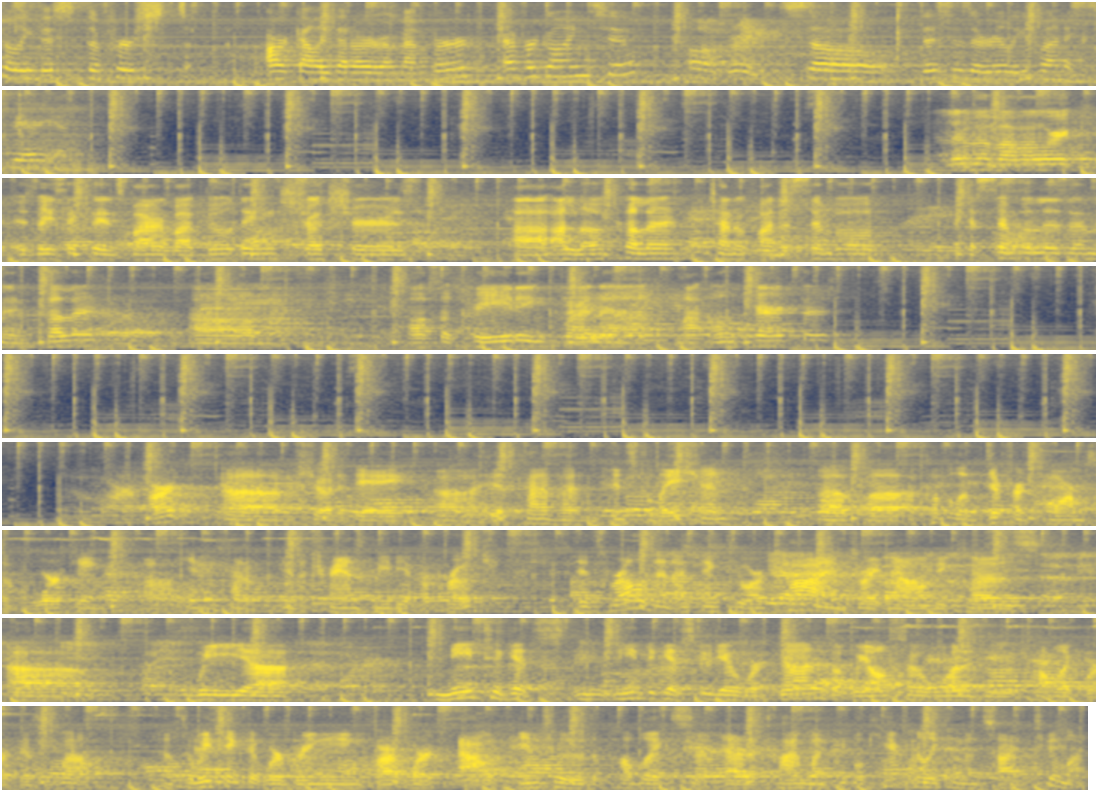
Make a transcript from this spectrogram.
Actually, this is the first art gallery that I remember ever going to. Oh, great. So this is a really fun experience. A little bit about my work is basically inspired by building structures. Uh, I love color, trying to find a symbol, like a symbolism in color. Um, also creating kind of my own characters. Art uh, show today uh, is kind of an installation of uh, a couple of different forms of working uh, in kind of in a transmedia approach. It's relevant, I think, to our times right now because uh, we uh, need to get need to get studio work done, but we also want to do public work as well. And so we think that we're bringing artwork out into the public at a time when people can't really come inside too much.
